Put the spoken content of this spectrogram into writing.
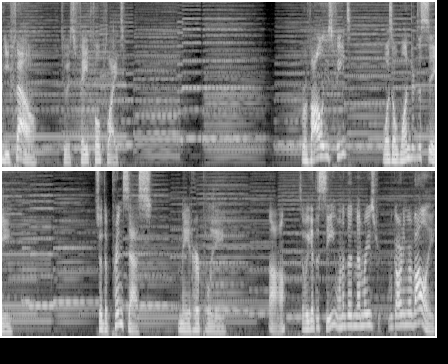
he fell to his fateful plight. Revali's feat was a wonder to see, so the princess made her plea. Ah, so we get to see one of the memories regarding Revali.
